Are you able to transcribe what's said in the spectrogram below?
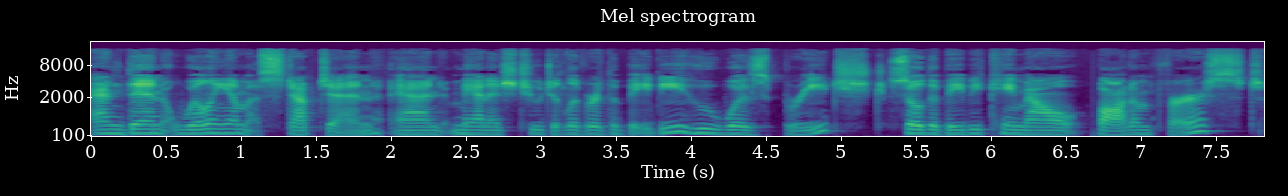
And then William stepped in and managed to deliver the baby who was breached. So the baby came out bottom first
